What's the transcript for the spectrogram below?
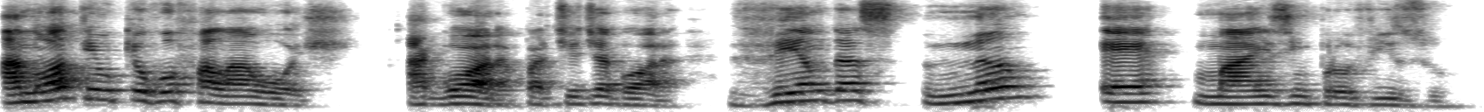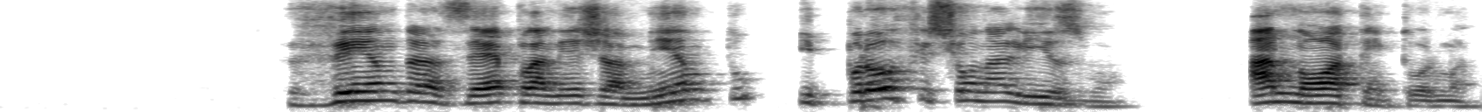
Anotem o que eu vou falar hoje, agora, a partir de agora. Vendas não é mais improviso. Vendas é planejamento e profissionalismo. Anotem, turma.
